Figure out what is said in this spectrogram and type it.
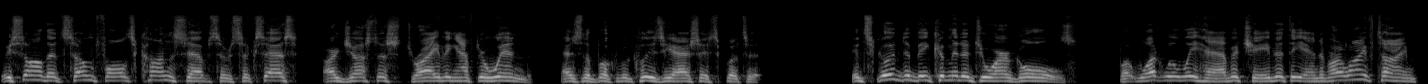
we saw that some false concepts of success are just a striving after wind, as the book of Ecclesiastes puts it. It's good to be committed to our goals, but what will we have achieved at the end of our lifetime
